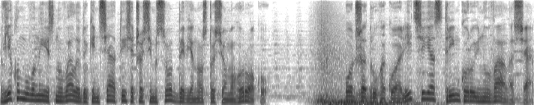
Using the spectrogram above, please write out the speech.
в якому вони існували до кінця 1797 року. Отже, друга коаліція стрімко руйнувалася,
